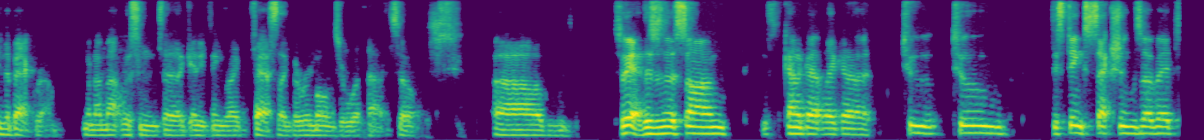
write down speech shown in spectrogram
in the background when I'm not listening to like anything like fast like the Ramones or whatnot. So, um, so yeah, this is a song it's kind of got like a two two distinct sections of it.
